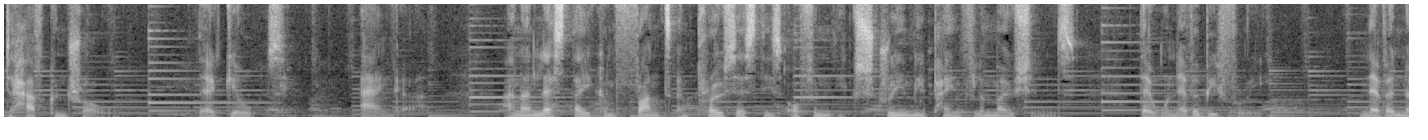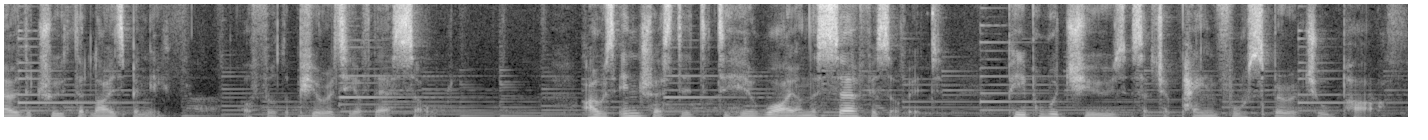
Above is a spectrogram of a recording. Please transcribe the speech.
to have control, their guilt, anger, and unless they confront and process these often extremely painful emotions, they will never be free, never know the truth that lies beneath, or feel the purity of their soul. I was interested to hear why, on the surface of it, people would choose such a painful spiritual path.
